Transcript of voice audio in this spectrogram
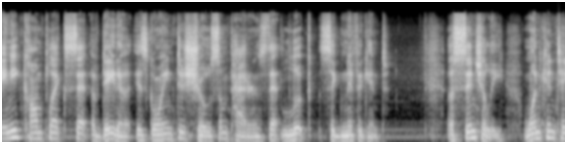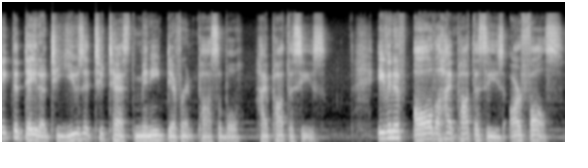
any complex set of data is going to show some patterns that look significant. Essentially, one can take the data to use it to test many different possible hypotheses. Even if all the hypotheses are false,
